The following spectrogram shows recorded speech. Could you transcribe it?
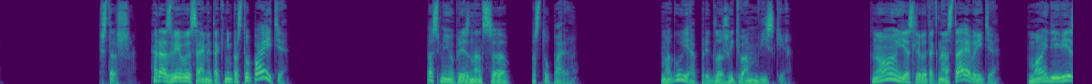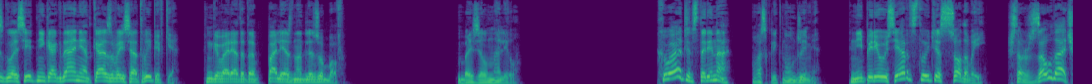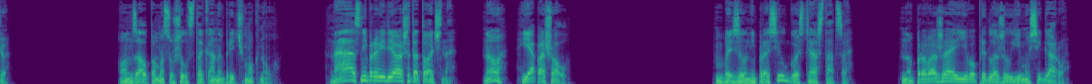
Что ж, разве вы сами так не поступаете? Посмею признаться, поступаю. Могу я предложить вам виски? Ну, если вы так настаиваете. Мой девиз гласит «никогда не отказывайся от выпивки». Говорят, это полезно для зубов. Безил налил. «Хватит, старина!» — воскликнул Джимми. «Не переусердствуйте с содовой. Что ж, за удачу!» Он залпом осушил стакан и причмокнул. «Нас не проведешь, это точно. Ну, я пошел». Безил не просил гостя остаться, но, провожая его, предложил ему сигару.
